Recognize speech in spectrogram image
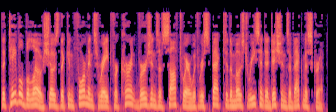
The table below shows the conformance rate for current versions of software with respect to the most recent editions of ECMAScript.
